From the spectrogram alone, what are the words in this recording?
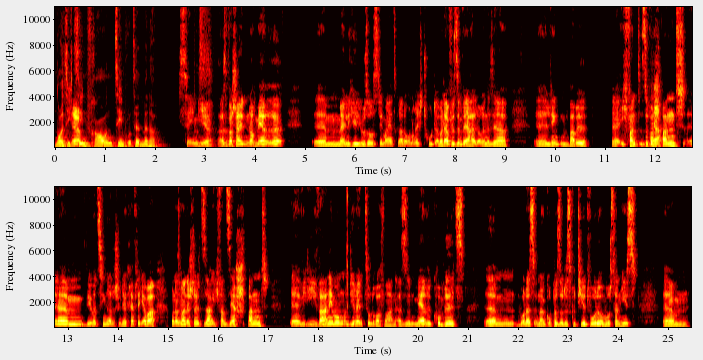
90-10 ja. Frauen, 10% Männer. Same das, hier. Also wahrscheinlich noch mehrere ähm, männliche Jusos, denen man jetzt gerade Unrecht tut. Aber dafür sind wir ja halt auch in einer sehr äh, linken Bubble. Äh, ich fand super ja. spannend. Ähm, wir überziehen gerade schon wieder kräftig, aber um das mal an der Stelle zu sagen, ich fand sehr spannend, äh, wie die Wahrnehmung und die Reaktion drauf waren. Also mehrere Kumpels ähm, wo das in einer Gruppe so diskutiert wurde und wo es dann hieß, ähm,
